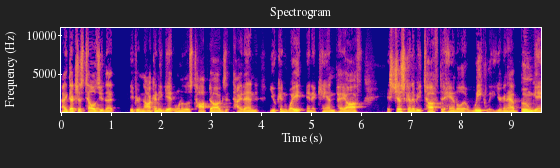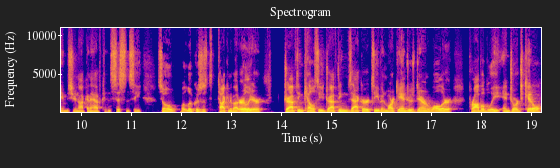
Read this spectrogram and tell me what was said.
I think that just tells you that if you're not going to get one of those top dogs at tight end, you can wait and it can pay off it's just going to be tough to handle it weekly. You're going to have boom games. You're not going to have consistency. So what Luke was talking about earlier, drafting Kelce, drafting Zach Ertz, even Mark Andrews, Darren Waller, probably, and George Kittle,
